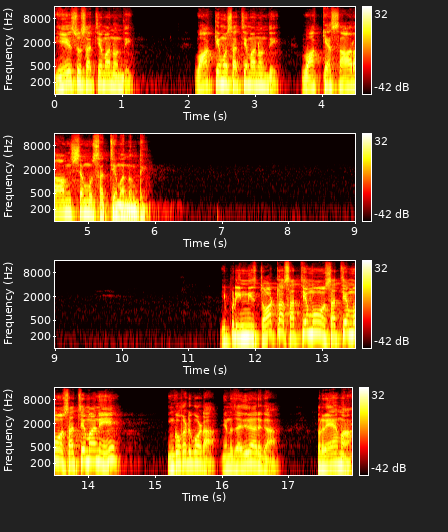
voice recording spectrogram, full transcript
యేసు సత్యమనుంది. వాక్యము సత్యమనుంది. వాక్య సారాంశము సత్యమనుంది. ఇప్పుడు ఇన్ని చోట్ల సత్యము సత్యము సత్యమని ఇంకొకటి కూడా నిన్న చదివారుగా. ప్రేమ.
